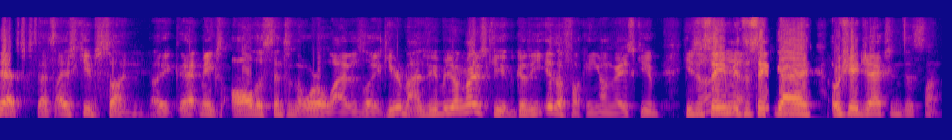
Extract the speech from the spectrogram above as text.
Yes, that's Ice Cube's son. Like that makes all the sense in the world. I was like, he reminds me of a young Ice Cube because he is a fucking young Ice Cube. He's the Oh, same. yeah. It's the same guy. O'Shea Jackson's his son.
